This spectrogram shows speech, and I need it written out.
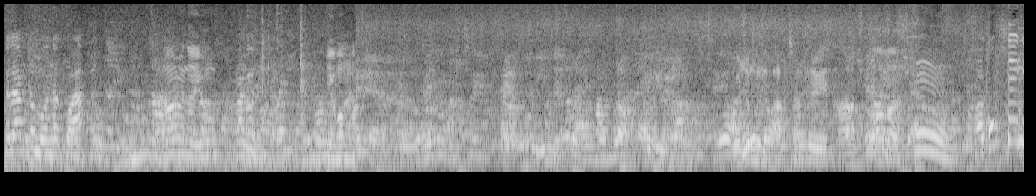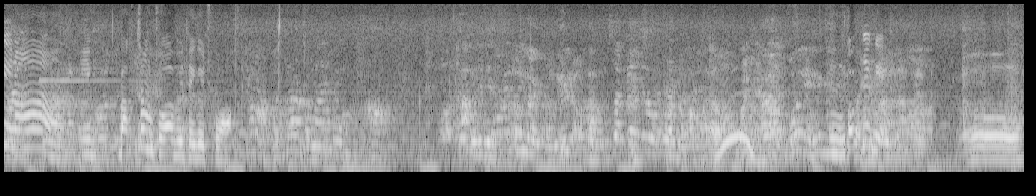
그 다음 또 뭐 넣을 거야? 다음에 나 이거 끝. 이것만. 요즘 근데 막창들이 다 좋아가지고. 음, 아, 껍데기랑 이 막창 조합이 되게 좋아. 음, 음 껍데기. 어.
